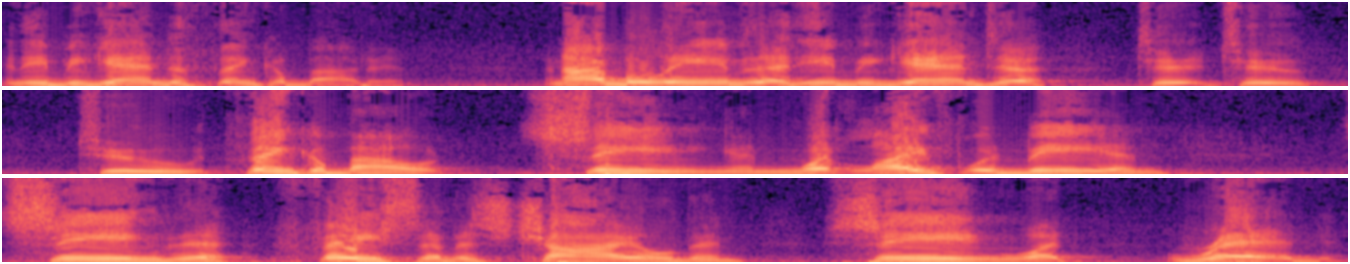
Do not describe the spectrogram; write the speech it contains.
and he began to think about it. And I believe that he began to, to, to, to think about seeing and what life would be and seeing the face of his child and seeing what red.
